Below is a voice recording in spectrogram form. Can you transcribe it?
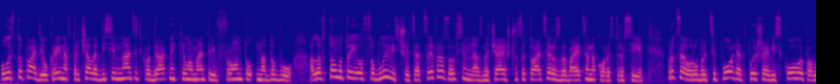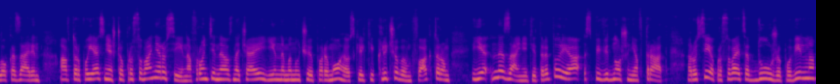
У листопаді Україна втрачала 18 квадратних кілометрів фронту на добу. Але в тому то і особливість, що ця цифра зовсім не означає, що ситуація розвивається на користь Росії. Про це у рубриці Погляд пише військовий Павло Казарін. Автор пояснює, що просування Росії на фронті не означає її неминучої перемоги, оскільки ключовим фактором є не зайняті території, а співвідношення втрат. Росія просувається дуже повільно,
